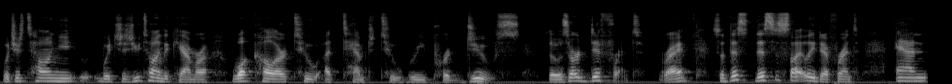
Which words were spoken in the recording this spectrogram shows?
which is telling you, which is you telling the camera what color to attempt to reproduce. Those are different, right? So this this is slightly different, and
